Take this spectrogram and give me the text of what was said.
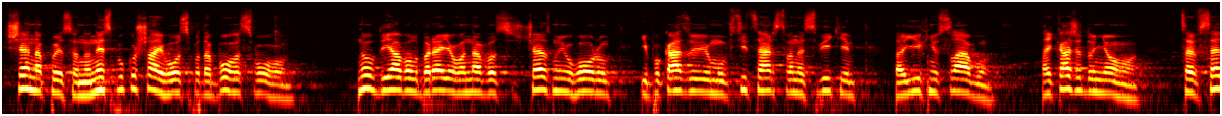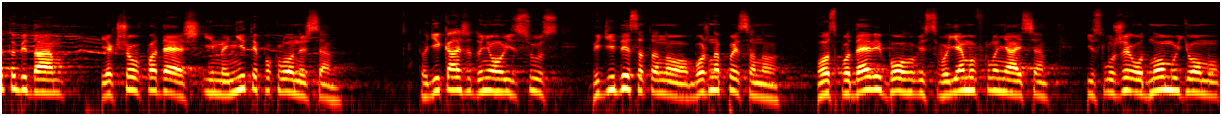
ще написано: не спокушай Господа Бога свого. Знов диявол бере його на величезну гору і показує йому всі царства на світі та їхню славу. Та й каже до нього: це все тобі дам, якщо впадеш, і мені ти поклонишся. Тоді каже до нього Ісус: Відійди, сатано, бо ж написано: Господеві Богові своєму вклоняйся і служи одному йому.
